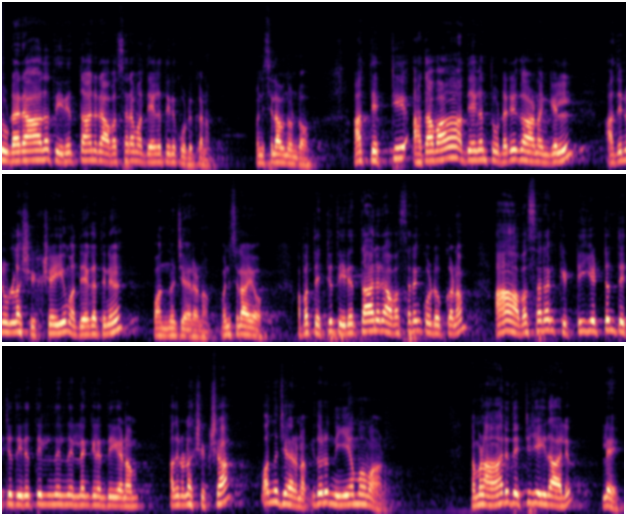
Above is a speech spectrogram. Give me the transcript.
തുടരാതെ തിരുത്താൻ ഒരു അവസരം അദ്ദേഹത്തിന് കൊടുക്കണം. മനസ്സിലാവുന്നുണ്ടോ? ആ തെറ്റ് അഥവാ അദ്ദേഹം തുടരുകയാണെങ്കിൽ അതിനുള്ള ശിക്ഷയും അദ്ദേഹത്തിന് വന്നു ചേരണം. മനസ്സിലായോ? അപ്പോൾ തെറ്റ് തിരുത്താനൊരു അവസരം കൊടുക്കണം. ആ അവസരം കിട്ടിയിട്ടും തെറ്റ് തിരുത്തിൽ നിന്നില്ലെങ്കിൽ എന്ത് ചെയ്യണം? അതിനുള്ള ശിക്ഷ വന്നു ചേരണം. ഇതൊരു നിയമമാണ്. നമ്മൾ ആര് തെറ്റ് ചെയ്താലും അല്ലേ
